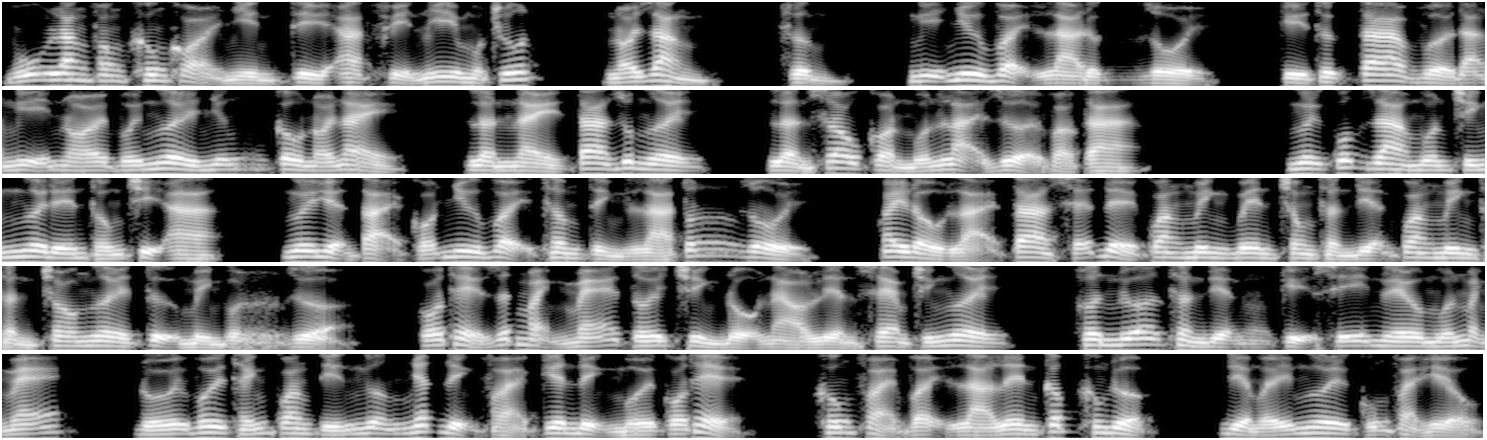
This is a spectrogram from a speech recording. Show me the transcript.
vũ lăng phong không khỏi nhìn tị ạt phỉ nhi một chút, nói rằng, hừm, nghĩ như vậy là được rồi, kỳ thực ta vừa đã nghĩ nói với ngươi những câu nói này, lần này ta giúp ngươi, lần sau còn muốn lại dựa vào ta. Ngươi quốc gia muốn chính ngươi đến thống trị a ngươi hiện tại có như vậy thâm tình là tốt rồi, quay đầu lại ta sẽ để quang minh bên trong thần điện quang minh thần cho ngươi tự mình gột rửa, có thể rất mạnh mẽ tới trình độ nào liền xem chính ngươi, hơn nữa thần điện kỵ sĩ nếu muốn mạnh mẽ, đối với thánh quang tín ngưỡng nhất định phải kiên định mới có thể, không phải vậy là lên cấp không được điểm ấy ngươi cũng phải hiểu.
